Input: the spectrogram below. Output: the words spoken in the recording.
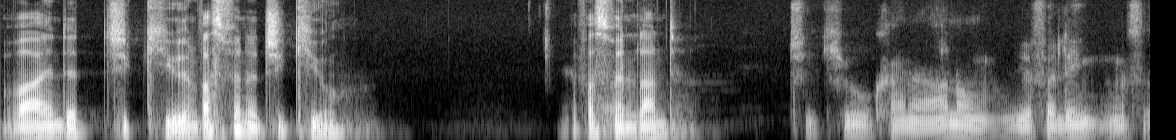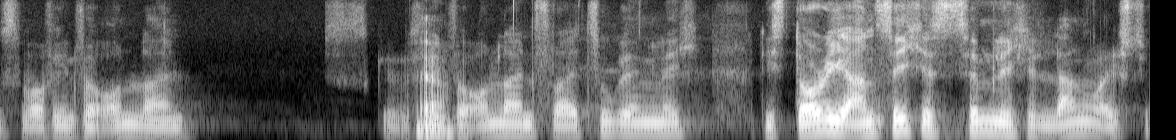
War in der GQ, in was für eine GQ? Was für ein Land? GQ, keine Ahnung. Wir verlinken es. Es war auf jeden Fall online. Das ist auf jeden Fall online frei zugänglich. Die Story an sich ist ziemlich langweilig.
